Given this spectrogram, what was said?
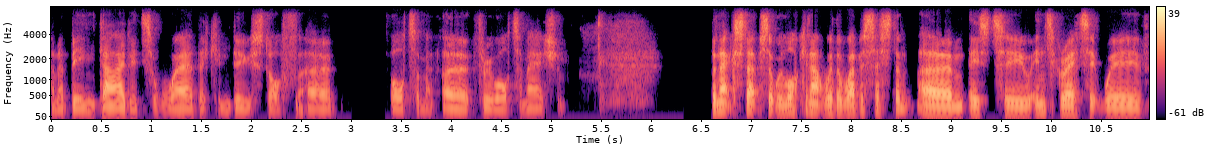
and are being guided to where they can do stuff uh, uh, through automation. The next steps that we're looking at with the web assistant um, is to integrate it with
